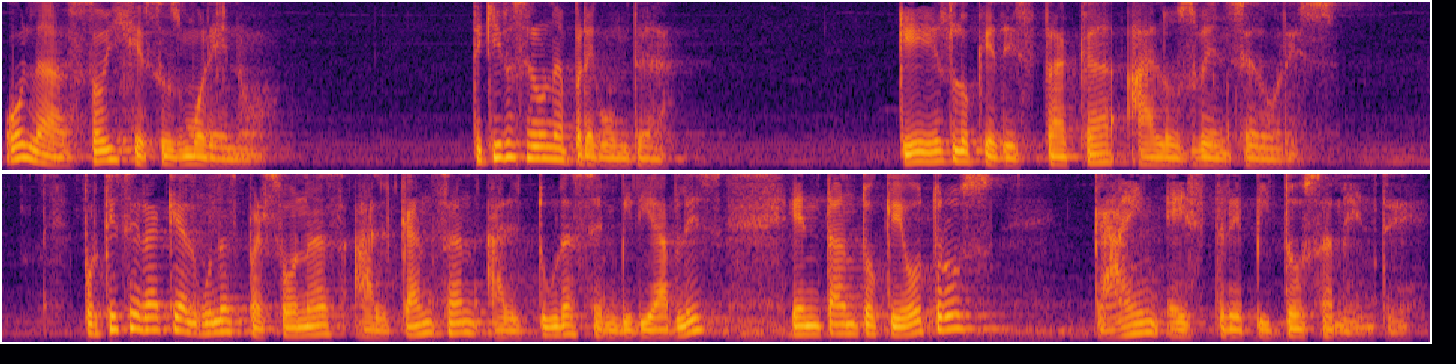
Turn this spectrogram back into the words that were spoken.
Hola, soy Jesús Moreno. Te quiero hacer una pregunta. ¿Qué es lo que destaca a los vencedores? ¿Por qué será que algunas personas alcanzan alturas envidiables en tanto que otros caen estrepitosamente?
